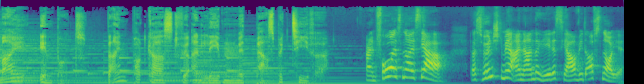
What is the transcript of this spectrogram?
My Input, dein Podcast für ein Leben mit Perspektive. Ein frohes neues Jahr. Das wünschen wir einander jedes Jahr wieder aufs Neue.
